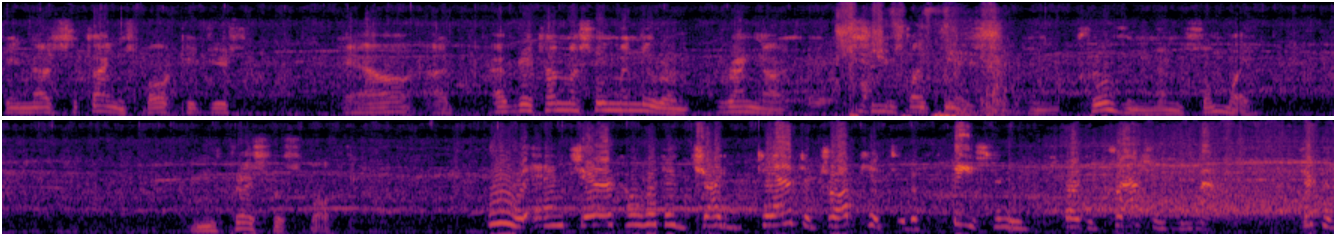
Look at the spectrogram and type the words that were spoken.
See, that's the thing, Sparky just, yeah, I, every time I see ring, ring uh, it seems like he's improving in some way. I'm impressed with Sparky. Ooh, and Jerico with a gigantic drop kick to the face and started crashing from that. Jerico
